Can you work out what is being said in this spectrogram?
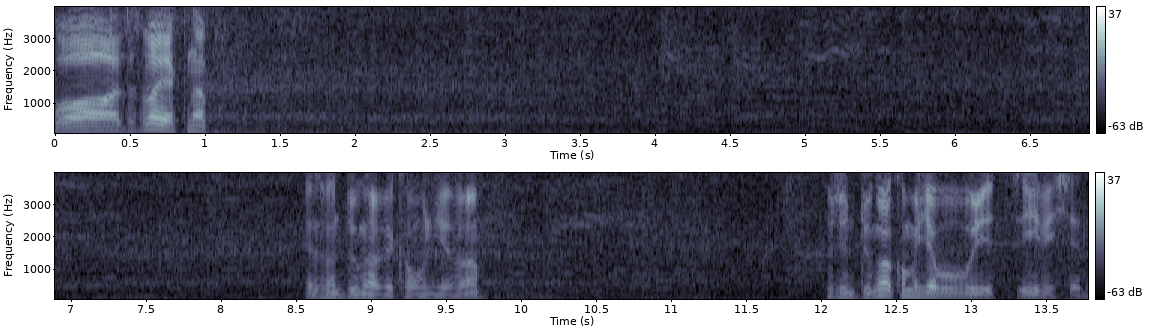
Boah, das war ja knapp. Erstmal einen Dünger weghauen hier, wa? Mit dem Dünger komme ich aber wohl jetzt ewig hin.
